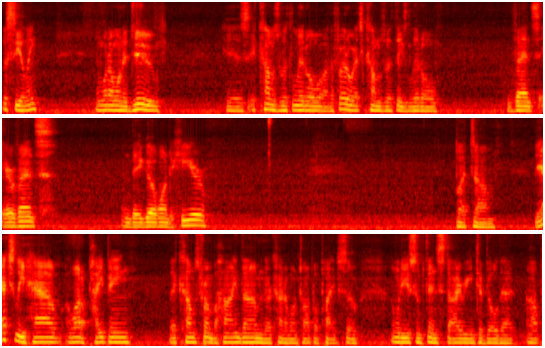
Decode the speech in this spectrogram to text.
the ceiling and what I want to do is it comes with little uh, the photo etch comes with these little vents air vents and they go onto here but um, they actually have a lot of piping that comes from behind them and they're kind of on top of pipes so I'm going to use some thin styrene to build that up.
